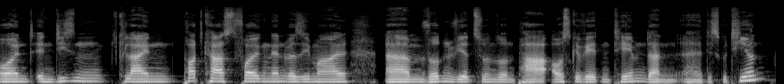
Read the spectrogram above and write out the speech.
und in diesen kleinen Podcast-Folgen, nennen wir sie mal, ähm, würden wir zu so ein paar ausgewählten Themen dann äh, diskutieren.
